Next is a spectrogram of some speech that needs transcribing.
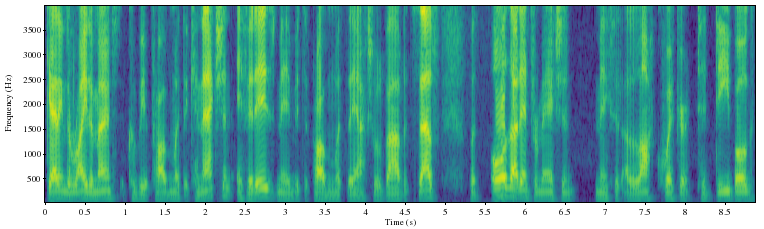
getting the right amount it could be a problem with the connection. If it is maybe it's a problem with the actual valve itself. But all that information makes it a lot quicker to debug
